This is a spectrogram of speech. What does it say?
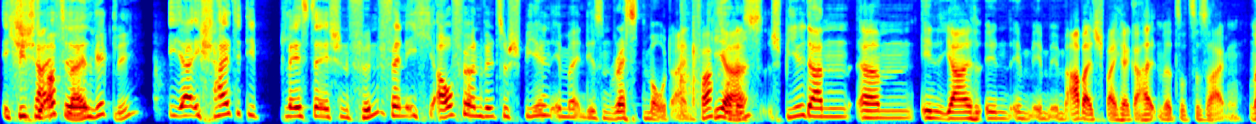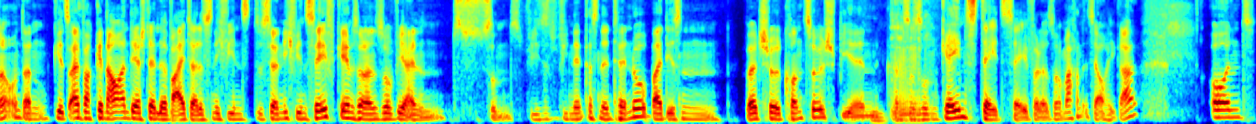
Ich Spielst du offline, wirklich? Ja, ich schalte die PlayStation 5, wenn ich aufhören will zu spielen, immer in diesen Rest-Mode einfach, Ja. wo das Spiel dann ähm, in, ja, in, im, im, im Arbeitsspeicher gehalten wird sozusagen. Ne? Und dann geht's einfach genau an der Stelle weiter. Das ist, nicht wie ein, das ist ja nicht wie ein Safe-Game, sondern so wie ein, so ein wie, wie nennt das Nintendo bei diesen Virtual Console-Spielen? Kannst du so ein Game-State-Save oder so machen, ist ja auch egal. Und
